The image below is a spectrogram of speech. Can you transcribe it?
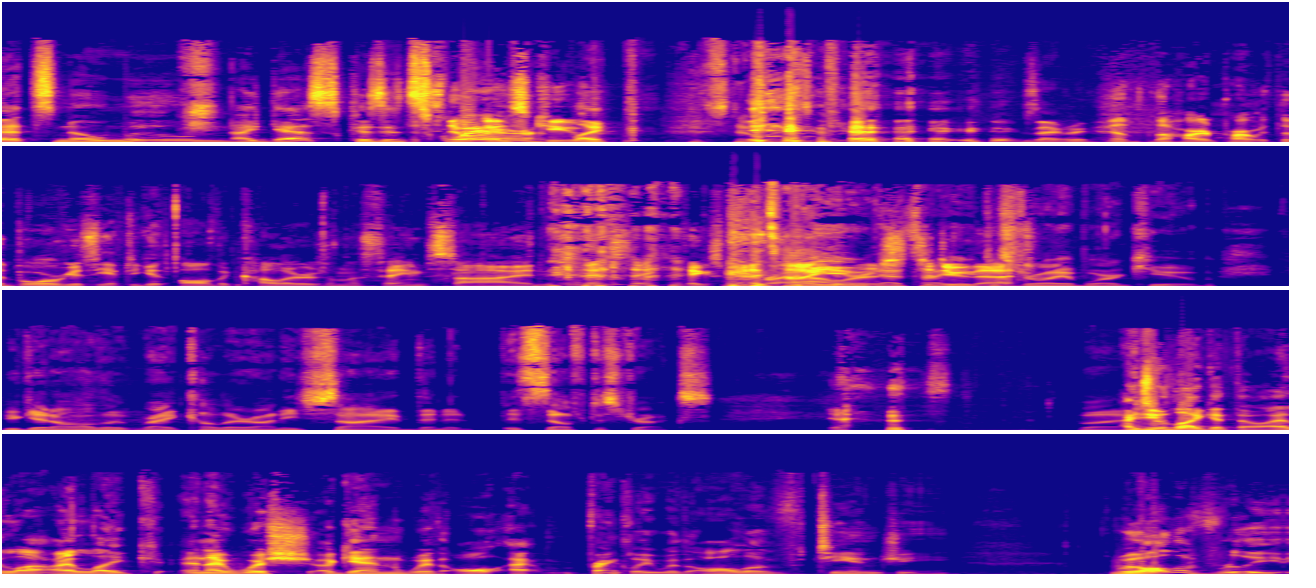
that's no moon, I guess, because it's It's no square. ice cube. Like It's no ice cube. exactly. Now, the hard part with the Borg is you have to get all the colors on the same side. And it ta- takes me That's for how you. hours That's to how do you that. destroy a Borg cube. If you get all the right color on each side, then it it self destructs. Yeah. But I do like it though. I li- I like, and I wish again with all, uh, frankly, with all of TNG, with all of really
